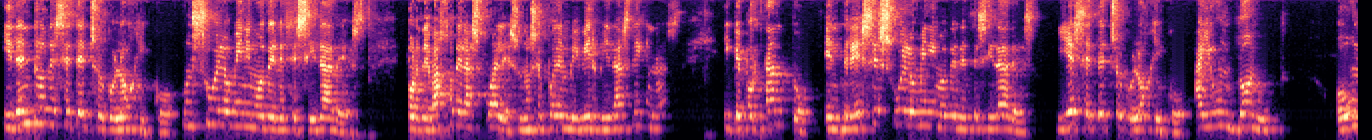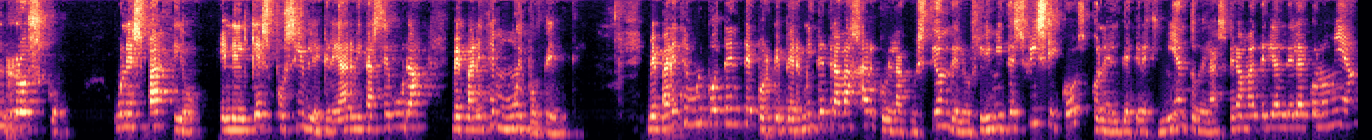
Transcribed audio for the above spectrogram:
y dentro de ese techo ecológico un suelo mínimo de necesidades por debajo de las cuales no se pueden vivir vidas dignas, y que por tanto entre ese suelo mínimo de necesidades y ese techo ecológico hay un donut o un rosco, un espacio en el que es posible crear vida segura, me parece muy potente. Me parece muy potente porque permite trabajar con la cuestión de los límites físicos, con el decrecimiento de la esfera material de la economía,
